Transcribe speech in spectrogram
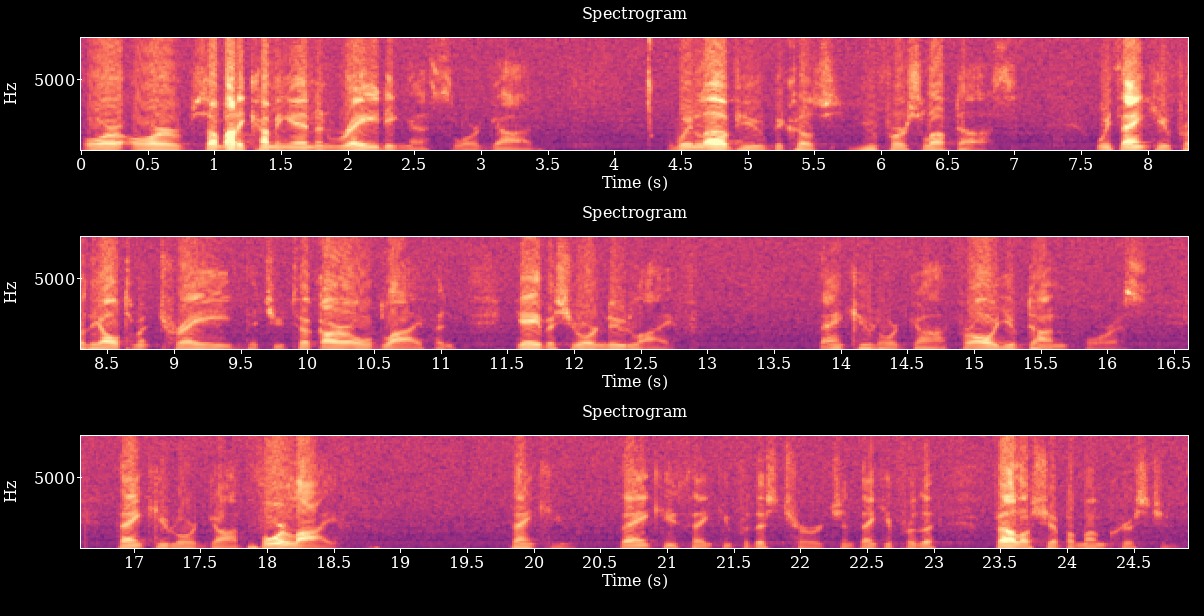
or, or somebody coming in and raiding us, Lord God. We love you because you first loved us. We thank you for the ultimate trade that you took our old life and gave us your new life. Thank you, Lord God, for all you've done for us. Thank you, Lord God, for life. Thank you. Thank you, thank you for this church, and thank you for the fellowship among Christians.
